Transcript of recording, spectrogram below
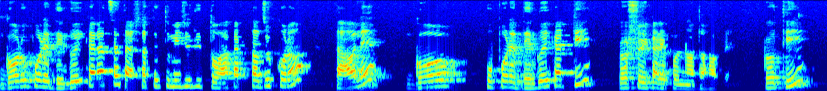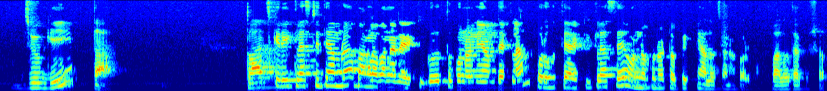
গড় উপরে দীর্ঘ ইকার আছে, তার সাথে তুমি যদি তো আকারটা যোগ করো, তাহলে গ উপরে দীর্ঘ ইকারটি পরিণত হবে। প্রতিযোগিতা। তো আজকের এই ক্লাসটিতে আমরা বাংলা বানানের একটি গুরুত্বপূর্ণ নিয়ম দেখলাম। পরবর্তী আরেকটি ক্লাসে অন্য কোনো টপিক নিয়ে আলোচনা করব। ভালো থাকো সব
